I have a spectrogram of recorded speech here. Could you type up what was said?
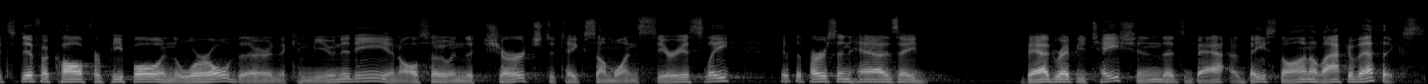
It's difficult for people in the world, they're in the community, and also in the church to take someone seriously if the person has a bad reputation that's ba- based on a lack of ethics.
